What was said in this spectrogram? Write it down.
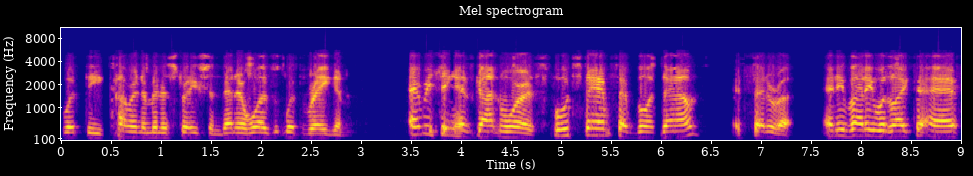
with the current administration than it was with Reagan. Everything has gotten worse. Food stamps have gone down, etc. Anybody would like to ask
